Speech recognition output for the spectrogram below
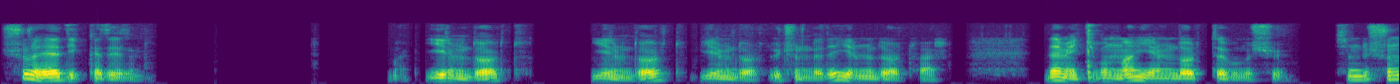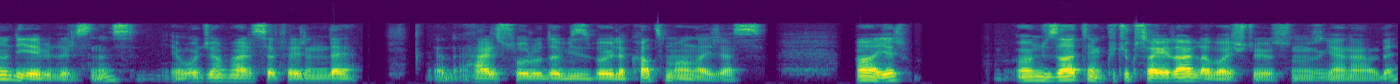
Şuraya dikkat edin. Bak 24, 24, 24. Üçünde de 24 var. Demek ki bunlar 24'te buluşuyor. Şimdi şunu diyebilirsiniz. Ya hocam her seferinde ya da her soruda biz böyle kat mı alacağız? Hayır. Önce zaten küçük sayılarla başlıyorsunuz genelde.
